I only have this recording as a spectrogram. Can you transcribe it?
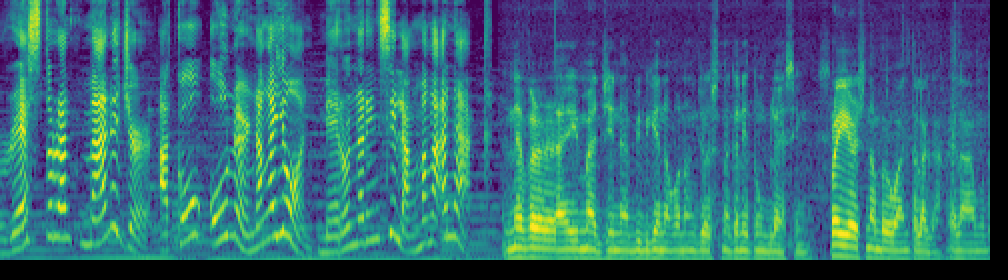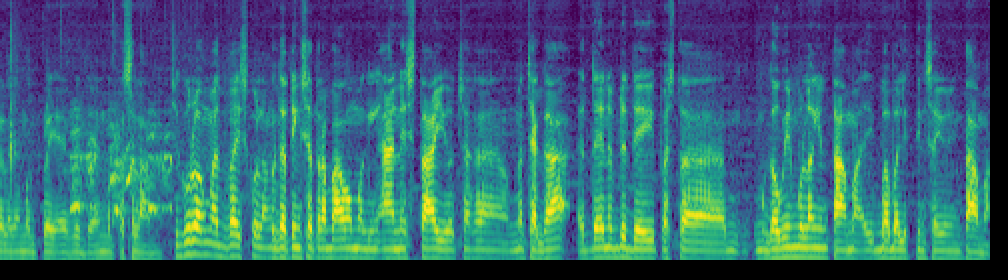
Restaurant manager at co-owner na ngayon. Meron na rin silang mga anak. Never I imagine na bibigyan ako ng Diyos na ganitong blessing. Prayers number one talaga. Kailangan mo talaga mag-pray every day and magpasalamat. Siguro ang advice ko lang, pagdating sa trabaho, maging honest tayo at saka matyaga. At the end of the day, basta gawin mo lang yung tama, ibabalik din sa'yo yung tama.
